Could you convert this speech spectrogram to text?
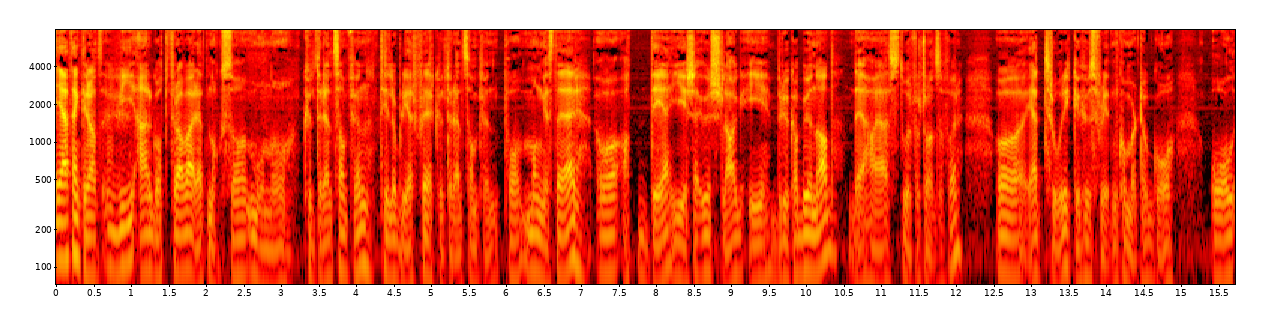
jeg tenker at vi er gått fra å være et nokså monokulturelt samfunn til å bli et flerkulturelt samfunn på mange steder. Og at det gir seg utslag i bruk av bunad, det har jeg stor forståelse for. Og jeg tror ikke husfliden kommer til å gå all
